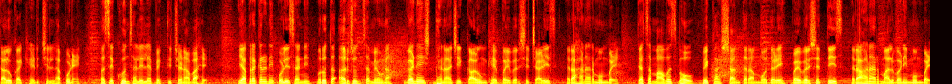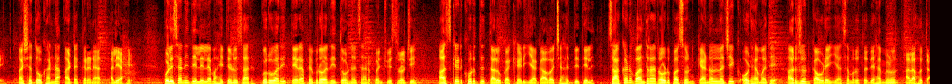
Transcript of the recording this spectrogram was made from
तालुका खेड जिल्हा पुणे असे खून झालेल्या व्यक्तीचे नाव आहे. या प्रकरणी पोलिसांनी मृत अर्जुनचा मेवणा गणेश धनाजी काळुंखे वैवर्षी चाळीस राहणार मुंबई. त्याचा मावस भाऊ विकास शांताराम मोदळे वैवर्षी तीस राहणार मालवणी मुंबई अशा दोघांना अटक करण्यात आली आहे. पोलिसांनी दिलेल्या माहितीनुसार गुरुवारी तेरा फेब्रुवारी दोन हजार पंचवीस रोजी आसखेड खुर्द तालुका खेड या गावाच्या हद्दीतील चाकण बांद्रा रोडपासून कॅनॉल नजीक ओढ्यामध्ये अर्जुन कावडे याचा मृतदेह मिळून आला होता.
